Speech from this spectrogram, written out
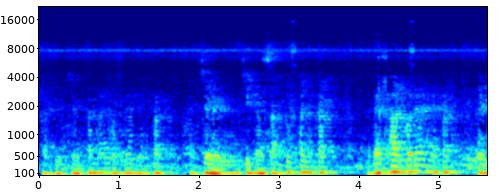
เรียนเชิญท่านนั่งลงได้เลยครับเชิญจิตอาสาทุกท่านครับแต่ท่านก็ได้นะครับเป็น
